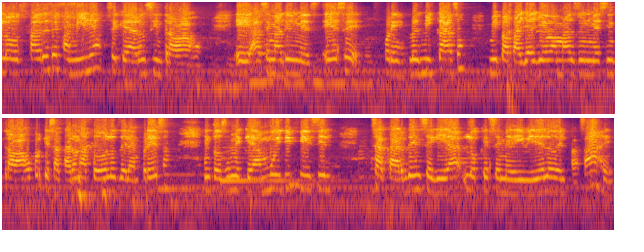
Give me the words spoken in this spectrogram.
los padres de familia se quedaron sin trabajo eh, hace más de un mes. Ese, por ejemplo, es mi caso. Mi papá ya lleva más de un mes sin trabajo porque sacaron a todos los de la empresa. Entonces me queda muy difícil sacar de enseguida lo que se me divide lo del pasaje.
